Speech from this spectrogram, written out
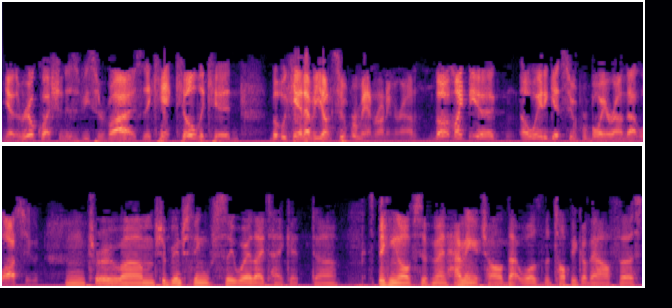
Yeah, the real question is if he survives. They can't kill the kid, but we can't have a young Superman running around. Though it might be a, a way to get Superboy around that lawsuit. Mm, true. Um, should be interesting to see where they take it. Uh, speaking of Superman having a child, that was the topic of our first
